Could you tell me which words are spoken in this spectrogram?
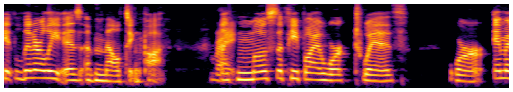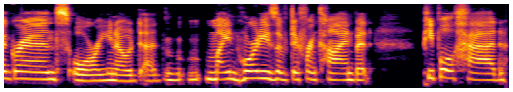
it literally is a melting pot. Right. Like most of the people I worked with were immigrants or you know uh, minorities of different kind, but people had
